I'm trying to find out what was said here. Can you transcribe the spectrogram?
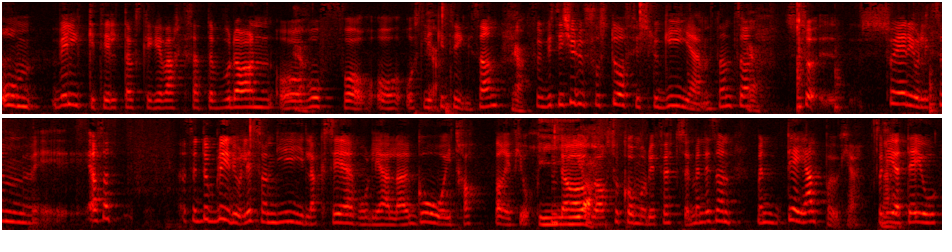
om hvilke tiltak skal jeg iverksette, hvordan og Ja. hvorfor og, og slike ting. sant? For Hvis ikke du forstår fysiologien, sant, så, så, så er det jo liksom altså, altså, Da blir det jo litt sånn gi lakserolje eller gå i trapper i 14 Ja. dager, så kommer du i fødsel. Men det, sånn, men det hjelper jo ikke. Fordi Nei. at det er jo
